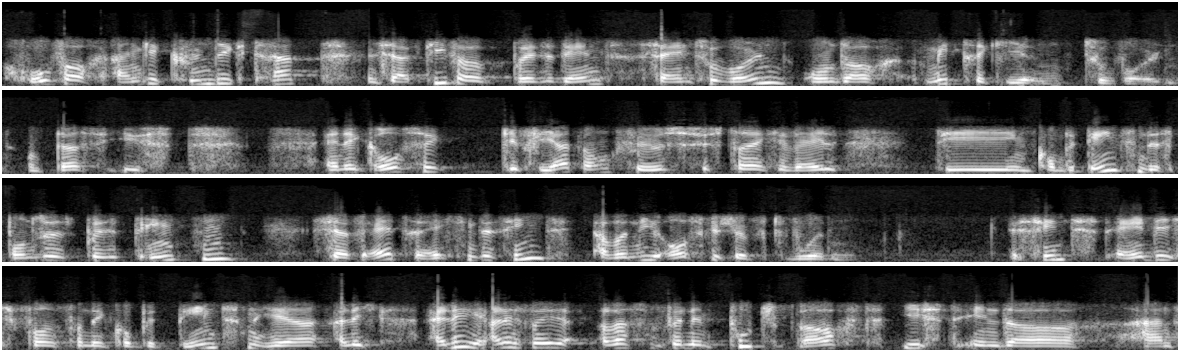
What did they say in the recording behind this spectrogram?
Hofer auch angekündigt hat, ein sehr aktiver Präsident sein zu wollen und auch mitregieren zu wollen. Und das ist eine große Gefährdung für Österreich, weil die Kompetenzen des Bundespräsidenten sehr weitreichende sind, aber nie ausgeschöpft wurden. Es sind eigentlich von, von den Kompetenzen her, eigentlich, eigentlich alles, was man für einen Putsch braucht, ist in der Hand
